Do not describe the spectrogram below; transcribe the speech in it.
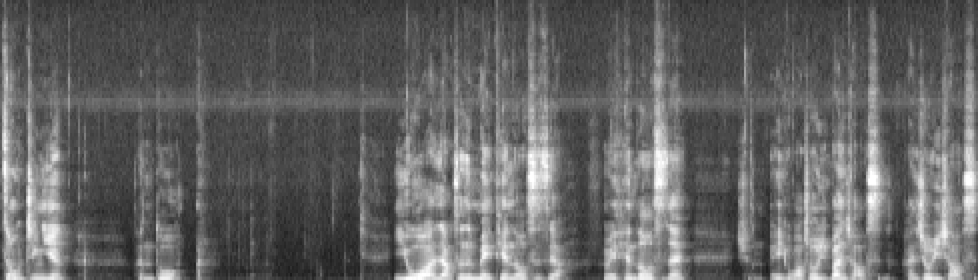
这种经验很多。以我来讲，甚至每天都是这样，每天都是在选，哎，我要休息半小时，还是休一小时？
